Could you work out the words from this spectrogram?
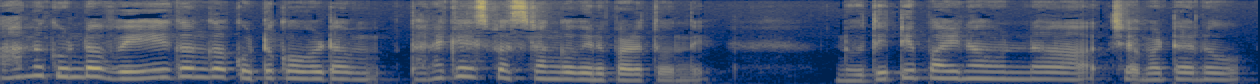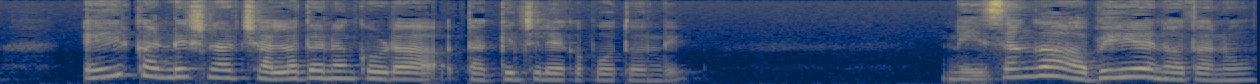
ఆమె గుండె వేగంగా కొట్టుకోవడం తనకే స్పష్టంగా వినపడుతుంది. నుదిటి పైన ఉన్న చెమటను ఎయిర్ కండిషనర్ చల్లదనం కూడా తగ్గించలేకపోతుంది. నిజంగా అభియేనా తను?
